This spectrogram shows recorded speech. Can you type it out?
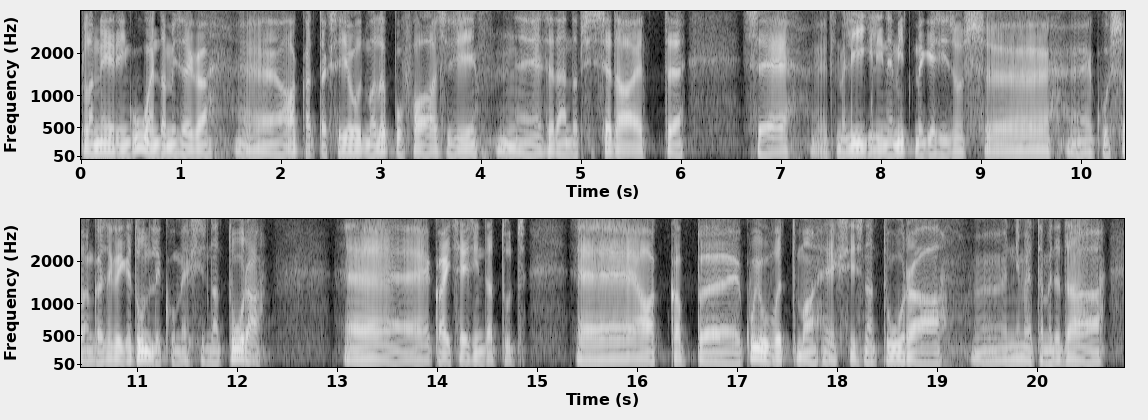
planeeringu uuendamisega hakatakse jõudma lõpufaasi, see tähendab siis seda, et see ütleme, liigiline mitmekesisus, kus on ka see kõige tundlikum, ehk siis Natura kaitse esindatud, hakkab kuju võtma, ehk siis Natura, nimetame teda Äh,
